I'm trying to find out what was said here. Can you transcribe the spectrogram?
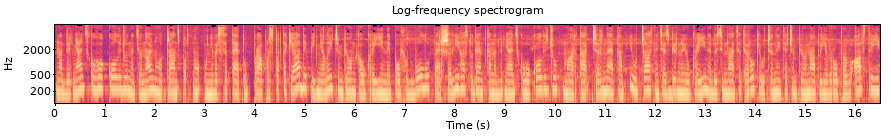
Надвірнянського коледжу Національного транспортного університету. Прапор спартакіади підняли чемпіонка України по футболу, перша ліга, студентка Надвірнянського коледжу Марта Чернета і учасниця збірної України до 17 років, учениця чемпіонату Європи в Австрії,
